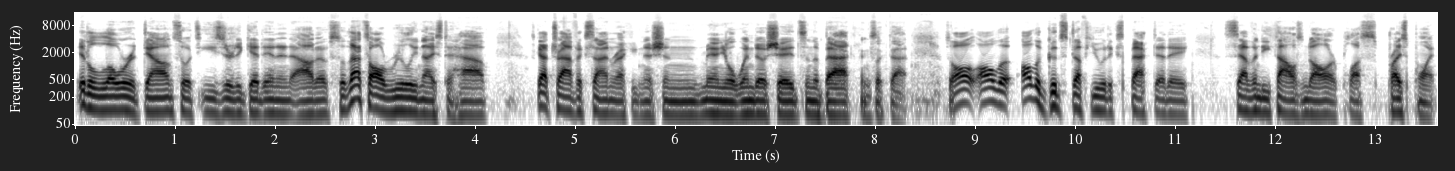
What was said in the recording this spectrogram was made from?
it'll lower it down so it's easier to get in and out of. So that's all really nice to have. It's got traffic sign recognition, manual window shades in the back, things like that. So all, all the all the good stuff you would expect at a seventy thousand dollar plus price point.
